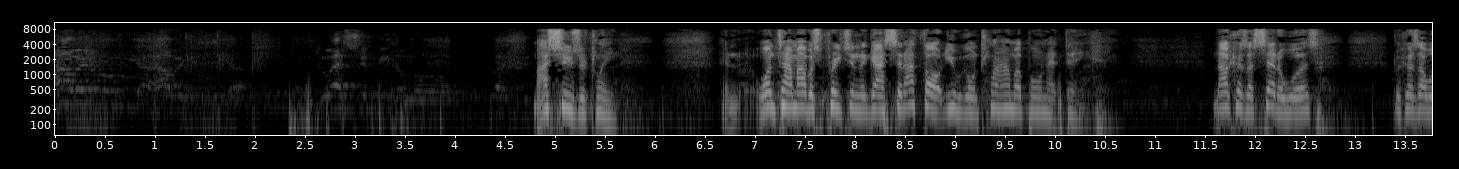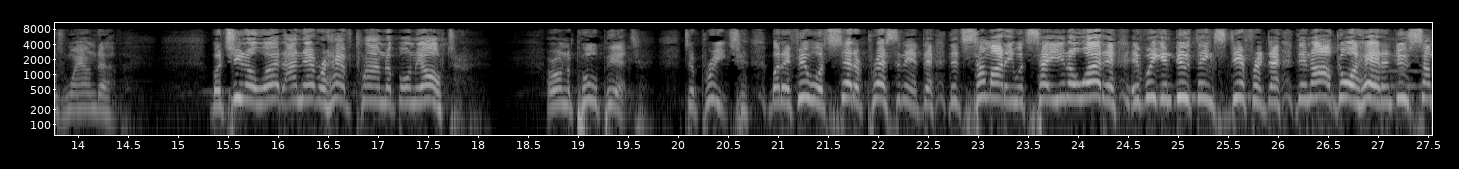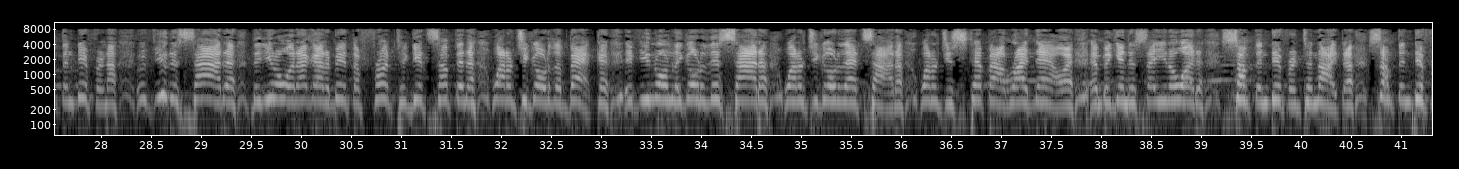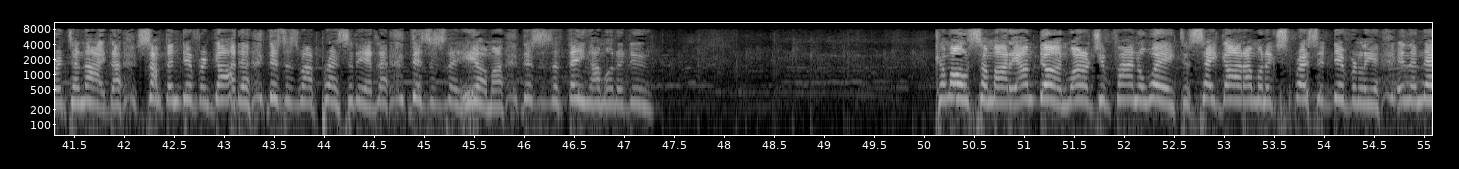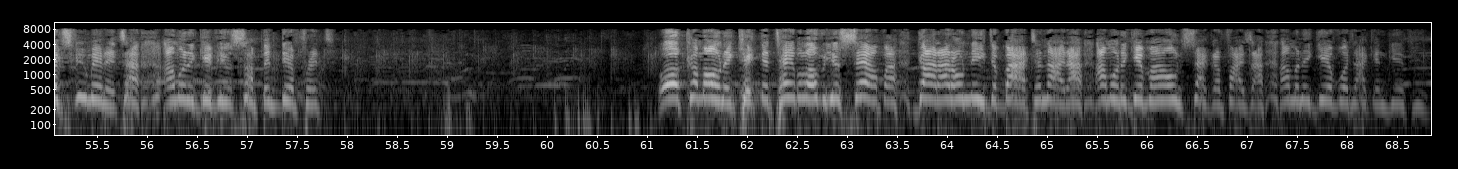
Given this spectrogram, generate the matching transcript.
Hallelujah! Hallelujah! My shoes are clean. And one time I was preaching, and the guy said, I thought you were going to climb up on that thing. Not because I said I was, because I was wound up. But you know what? I never have climbed up on the altar or on the pulpit to preach. But if it would set a precedent that, that somebody would say, you know what, if we can do things different, uh, then I'll go ahead and do something different. Uh, if you decide uh, that, you know what, I got to be at the front to get something, uh, why don't you go to the back? Uh, if you normally go to this side, uh, why don't you go to that side? Why don't you step out right now and begin to say, you know what, something different tonight, something different tonight, something different, God, this is my precedent, this is the hymn, this is the thing I'm going to do. Come on, somebody, I'm done. Why don't you find a way to say, God, I'm going to express it differently in the next few minutes. I, am going to give you something different. Oh, come on and kick the table over yourself. God, I don't need to buy tonight. I, am going to give my own sacrifice. I, I'm going to give what I can give you.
